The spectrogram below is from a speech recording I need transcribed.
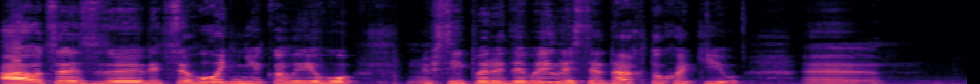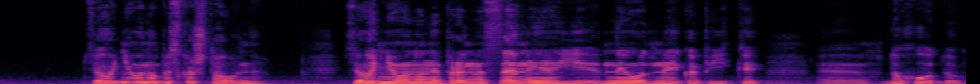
А оце з, від сьогодні, коли його всі передивилися, да, хто хотів, е, сьогодні воно безкоштовне. Сьогодні воно не принесе ні, ні одної копійки е, доходу.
